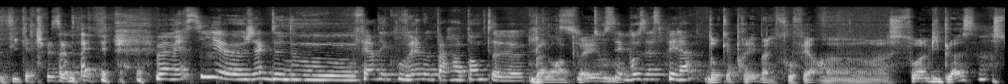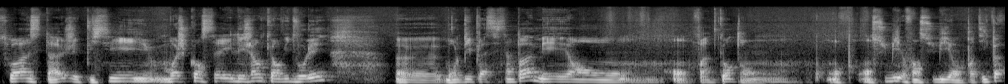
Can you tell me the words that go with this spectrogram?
depuis, quelques années. bah, merci euh, Jacques de nous faire découvrir le parapente euh, bah, alors après, tous ces beaux aspects-là. Donc après, bah, il faut faire euh, soit un biplace, soit un stage. Et puis si moi je conseille les gens qui ont envie de voler, bon le biplace c'est sympa, mais en, fin de compte on, on, subit, enfin on subit, on ne pratique pas.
